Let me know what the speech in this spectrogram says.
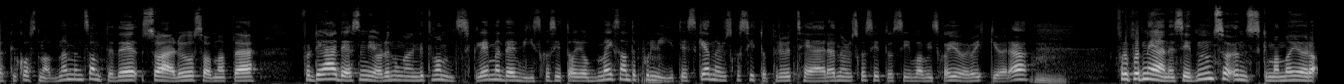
øker kostnadene. Men samtidig så er det jo sånn at det, For det er det som gjør det noen ganger litt vanskelig med det vi skal sitte og jobbe med. Det politiske. Når du skal sitte og prioritere, når du skal sitte og si hva vi skal gjøre og ikke gjøre. Mm. For på den ene siden så ønsker man å gjøre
